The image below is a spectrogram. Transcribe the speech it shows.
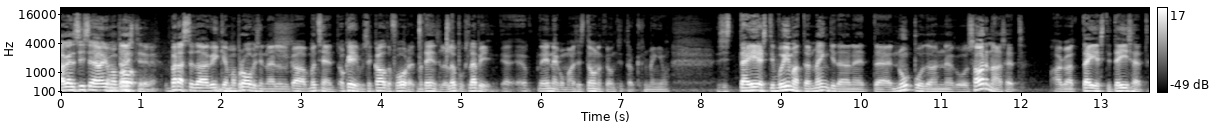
aga siis äh, ma pro-, pärast seda kõike ma proovisin veel ka, mõtlesin, et okei okay,, see God of War, et ma teen selle lõpuks läbi, enne kui ma siis Donut County't hakkasin mängima siis täiesti võimatu on mängida, need äh, nupud on nagu sarnased, aga täiesti teised,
